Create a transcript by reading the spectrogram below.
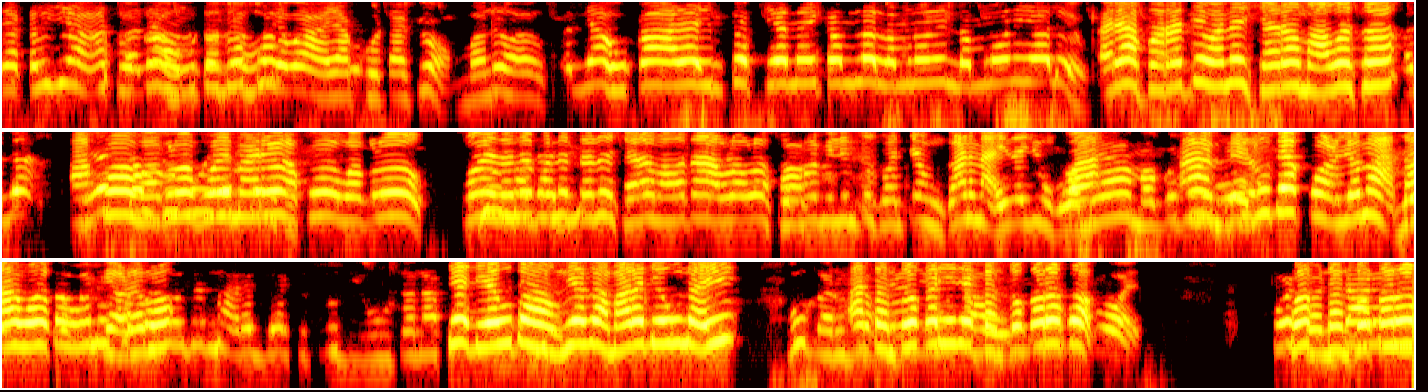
ને કરી ગયા. આ છોકરા હું તો જો હું લેવા આયા ખોટા કયો? મને અલ્યા હુકા આયા? એમ તો કે નહીં કમલા લમણો ની લમણો ની આલ્યો અરે ભરતજી મને શરમ આવે છે. આખો વગડો કોઈ માર્યો આખો વગડો તોય તને શરમ આવે આવડો આવડો છોકરો મિલીને તો સોંચે ઊંઘાણ નાહી જાય ઊંઘવા? આ પેલું બે કોળિયો ના. મારે ઘેર કેટલું દેવું છે ના તે દેવું તો હવને છે અમારે દેવું નહીં. હું કરું આ ધંધો કરીએ ધંધો કરો કોક. કોઈ કોક ધંધો કરો.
